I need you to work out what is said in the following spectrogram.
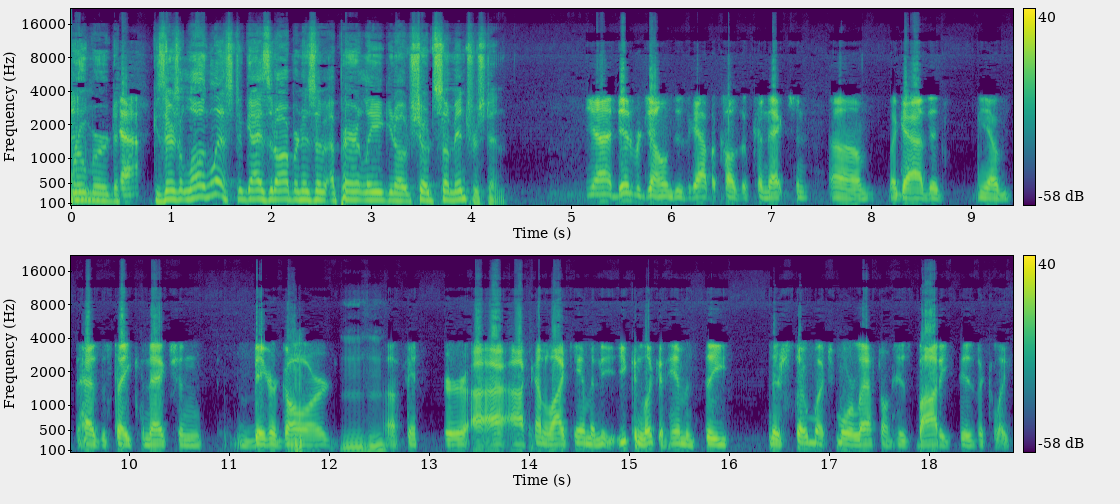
Dunn. rumored Yeah. because there's a long list of guys that Auburn has uh, apparently you know showed some interest in. Yeah, Denver Jones is a guy because of connection. Um, a guy that you know has a state connection, bigger guard, Mm-hmm. a finisher. I, I, I kind of like him, and you can look at him and see there's so much more left on his body physically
